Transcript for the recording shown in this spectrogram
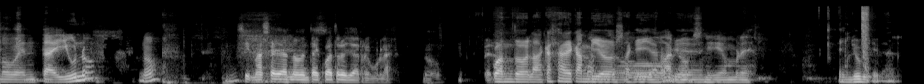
91, ¿no? Sí, más allá del 94 ya es regular. No, pero- Cuando la caja de cambios Cuando aquella, ¿no? Que- sí, hombre. en lluvia y tal.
